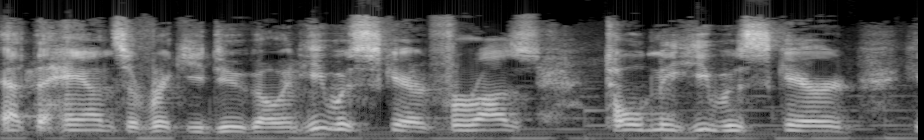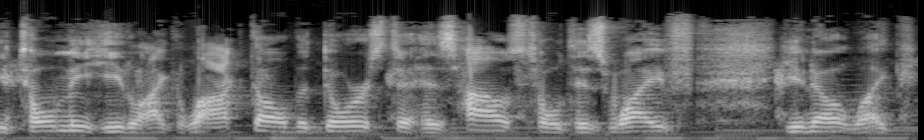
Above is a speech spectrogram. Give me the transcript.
at the hands of Ricky Dugo, and he was scared. Faraz told me he was scared. He told me he like locked all the doors to his house, told his wife, you know, like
